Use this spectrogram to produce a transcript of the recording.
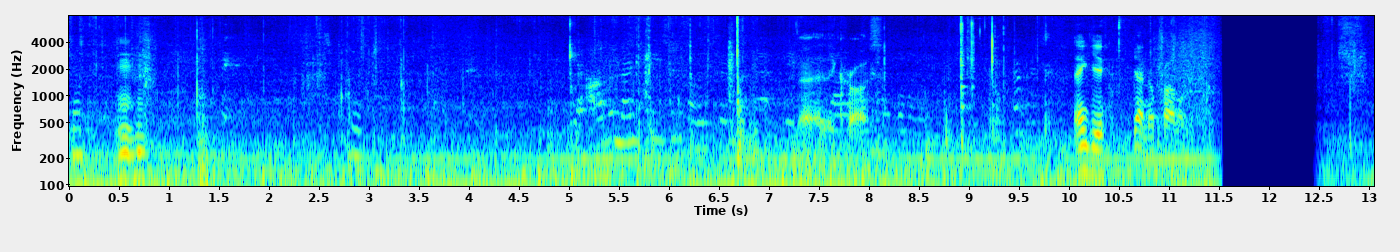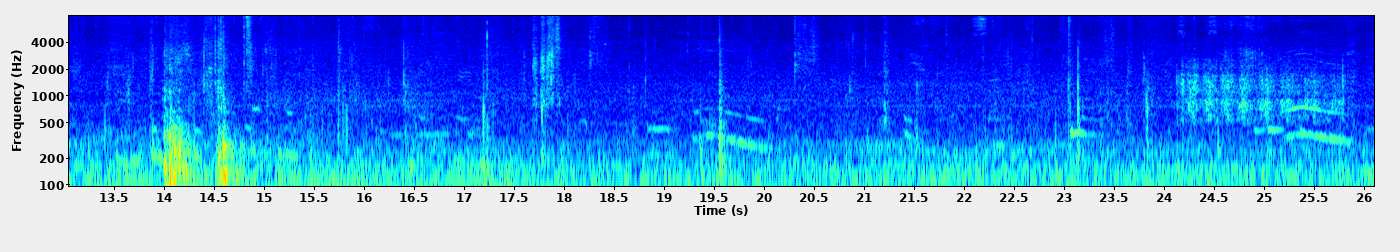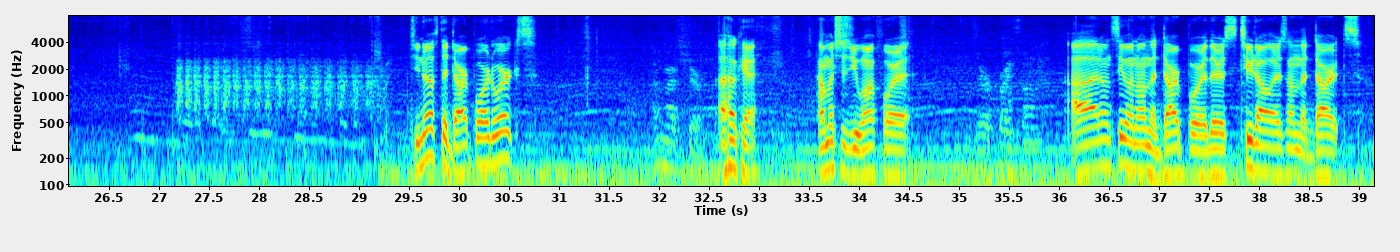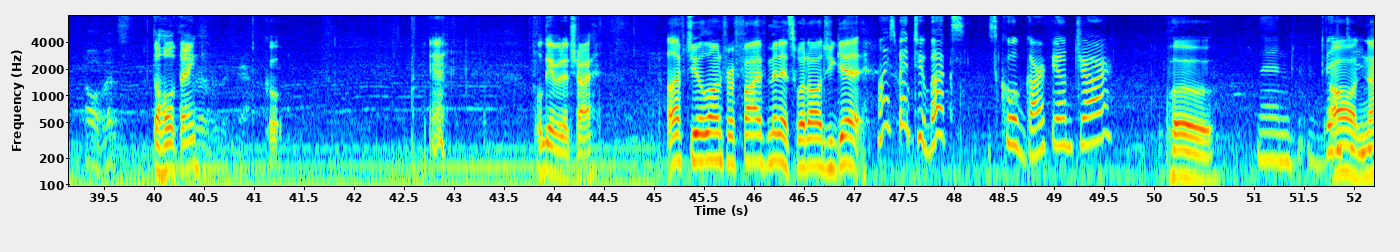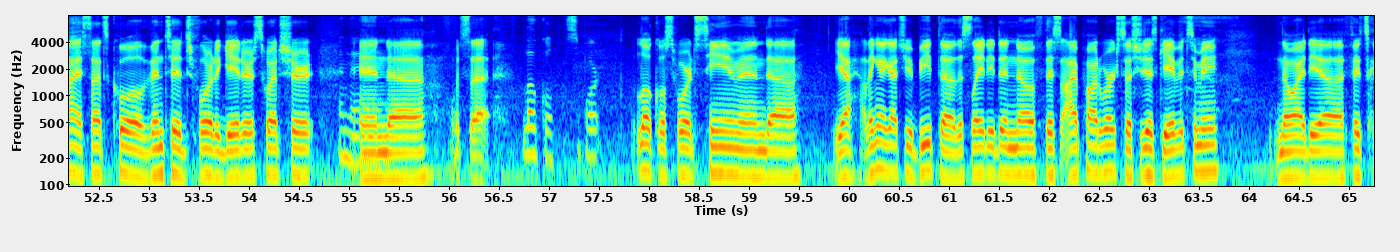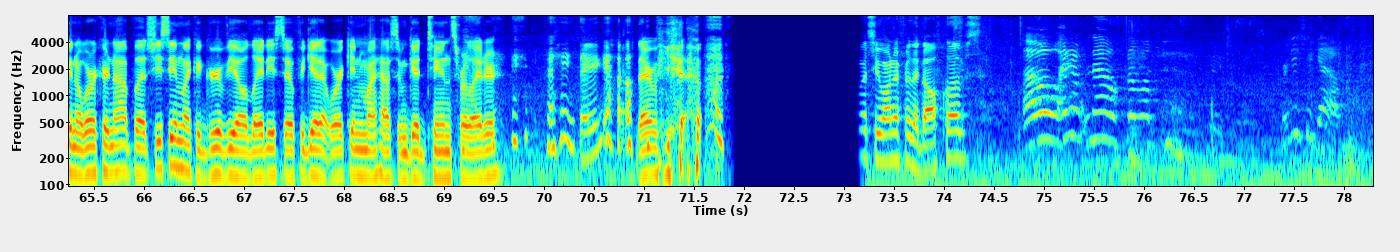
jump. Mm-hmm. All the medications are listed. Uh, they cross. Thank you. Yeah, no problem. Do you know if the dartboard works? I'm not sure. Okay. How much did you want for it? Is there a price on it? Uh, I don't see one on the dartboard. There's two dollars on the darts. Oh, that's The whole thing? yeah. Cool. Yeah. We'll give it a try. I left you alone for five minutes. What all did you get? Well, I spent two bucks. It's a cool Garfield jar. Whoa. Then vintage. Oh, nice. That's cool. Vintage Florida Gator sweatshirt. And then And uh, what's that? local support. Local sports team. And uh, yeah, I think I got you a beat though. This lady didn't know if this iPod works, so she just gave it to me. No idea if it's gonna work or not, but she seemed like a groovy old lady. So if we get it working, might have some good tunes for later. Hey, there you go. there we go. How much you wanted for the golf clubs? Oh, I don't know, Philip. Where did he go?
